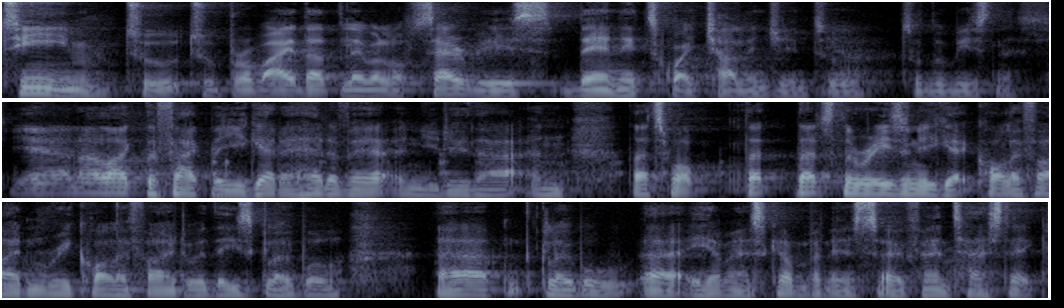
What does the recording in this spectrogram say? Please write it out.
team to to provide that level of service, then it's quite challenging to yeah. to do business. Yeah, and I like the fact that you get ahead of it and you do that, and that's what that that's the reason you get qualified and requalified with these global uh, global uh, EMS companies. So fantastic.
